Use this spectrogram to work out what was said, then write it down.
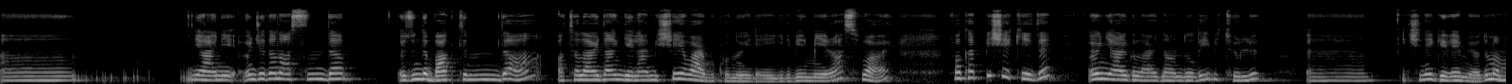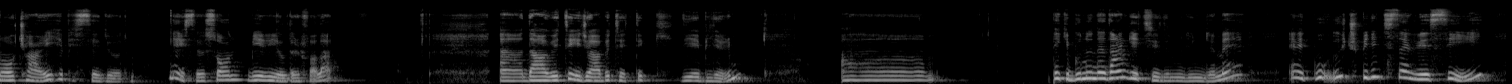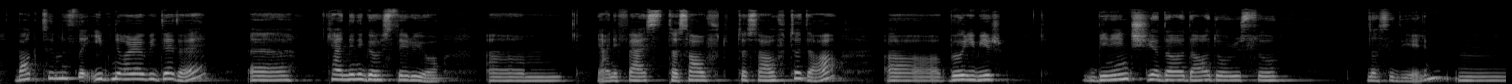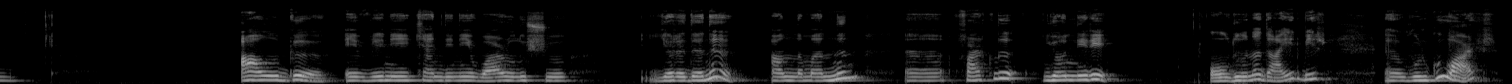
E, yani önceden aslında özünde baktığımda atalardan gelen bir şey var bu konuyla ilgili bir miras var. Fakat bir şekilde ön yargılardan dolayı bir türlü e, içine giremiyordum ama o çareyi hep hissediyordum. Neyse son bir yıldır falan davete icabet ettik diyebilirim. E, peki bunu neden getirdim gündeme? Evet bu üç bilinç seviyesi baktığımızda İbn Arabi'de de e, kendini gösteriyor. Yani tasavvuf, tasavvufta da böyle bir bilinç ya da daha doğrusu nasıl diyelim hmm, algı, evreni, kendini, varoluşu, yaradığını anlamanın e, farklı yönleri olduğuna dair bir e, vurgu var.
